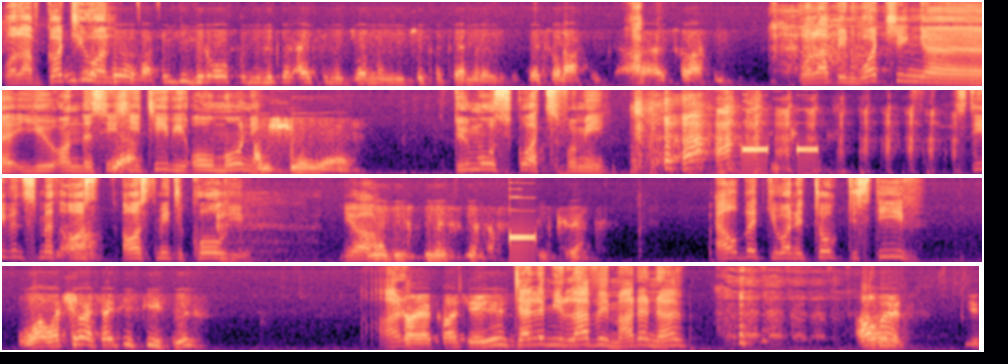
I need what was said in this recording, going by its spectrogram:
Well, I've got you on. perv. I think you get off when you look at us in the gym and you check the cameras. That's what I think. Uh, that's what I think. Well, I've been watching uh, you on the CCTV all morning. I'm sure you have. Do more squats for me. Stephen Smith asked asked me to call you. Yeah. going to give Stephen Smith a. Albert, you want to talk to Steve? Well, what should I say to Steve, bro? I Sorry, I can't hear you. tell him you love him. I don't know. Albert, you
